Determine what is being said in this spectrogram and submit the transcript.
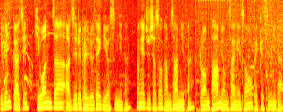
지금까지 기원자 아즈르 밸류덱이었습니다. 시청해주셔서 감사합니다. 그럼 다음 영상에서 뵙겠습니다.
